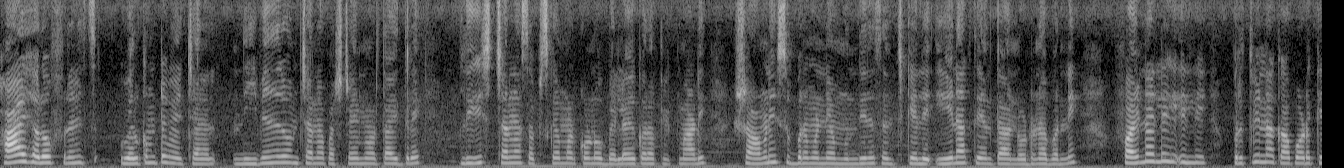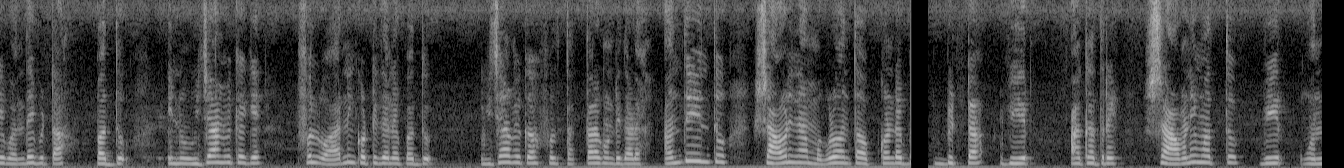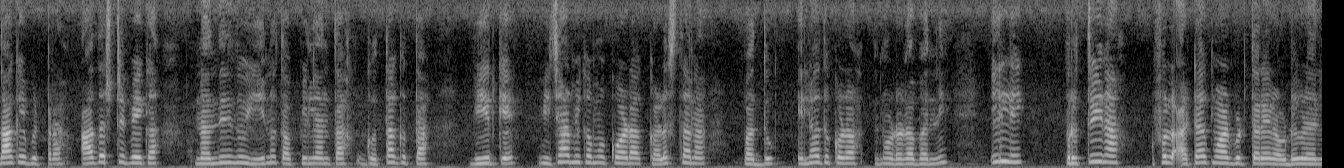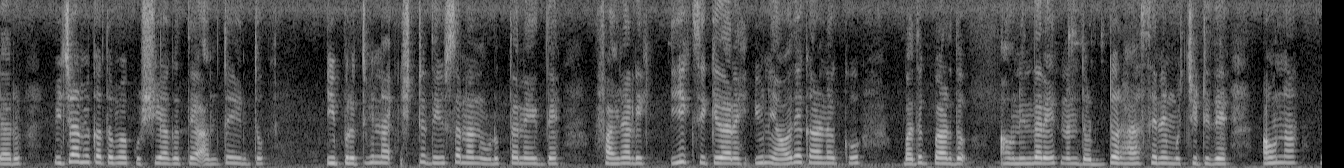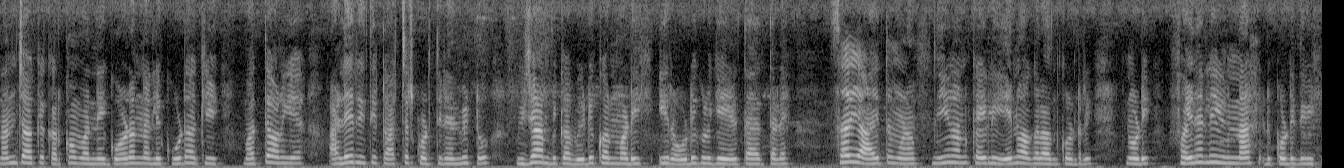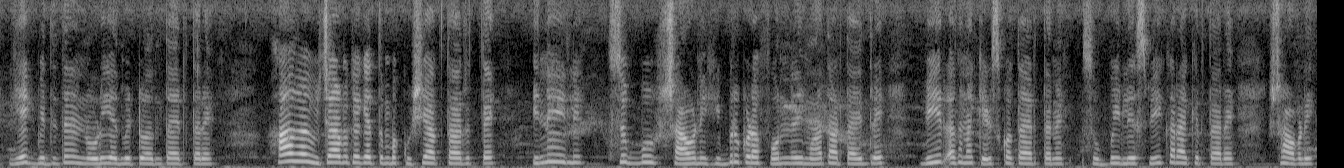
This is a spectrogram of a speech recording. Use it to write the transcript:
Hi hello friends welcome to my channel ನೀವೇನಾದರೂ ಒಂದು channel first time ನೋಡ್ತಾ ಇದ್ದರೆ ಪ್ಲೀಸ್ ಚಾನಲ್ ಸಬ್ಸ್ಕ್ರೈಬ್ ಮಾಡಿಕೊಂಡು ಬೆಲ್ ಐಕಾನ ಕ್ಲಿಕ್ ಮಾಡಿ. ಶ್ರಾವಣಿ ಸುಬ್ರಹ್ಮಣ್ಯ ಮುಂದಿನ ಸಂಚಿಕೆಯಲ್ಲಿ ಏನಾಗ್ತಿದೆ ಅಂತ ನೋಡೋಣ ಬನ್ನಿ. ಫೈನಲಿ ಇಲ್ಲಿ ಪೃಥ್ವಿನ ಕಾಪಾಡೋಕ್ಕೆ ಬಂದೇ ಬಿಟ್ಟ ಪದ್ದು. ಇನ್ನು ವಿಜಾಮಿಕಗೆ ಫುಲ್ ವಾರ್ನಿಂಗ್ ಕೊಟ್ಟಿದ್ದಾನೆ ಪದ್ದು. ವಿಜಾಮಿಕ ಫುಲ್ ತತ್ತರಗೊಂಡಿದ್ದಾಳೆ. ಅಂತೂ ಇಂತೂ ಶ್ರಾವಣಿನ ಮಗಳು ಅಂತ ಒಪ್ಕೊಂಡೇ ಬಿಟ್ಟ ವೀರ್. ಹಾಗಾದರೆ ಶ್ರಾವಣಿ ಮತ್ತು ವೀರ್ ಒಂದಾಗೇ ಬಿಟ್ರ? ಆದಷ್ಟು ಬೇಗ ನಂದಿನಿದು ಏನೂ ತಪ್ಪಿಲ್ಲ ಅಂತ ಗೊತ್ತಾಗುತ್ತಾ? ವೀರ್ಗೆ ವಿಜಾಂಬಿಕಾ ಮುಖವಾಡ ಕಳಿಸ್ತಾನ. ಬದ್ದು ಎಲ್ಲದು ಕೂಡ ನೋಡೋಣ ಬನ್ನಿ. ಇಲ್ಲಿ ಪೃಥ್ವಿನ ಫುಲ್ ಅಟ್ಯಾಕ್ ಮಾಡಿಬಿಡ್ತಾರೆ ರೌಡಿಗಳೆಲ್ಲರೂ. ವಿಜಾಮಿಕ ತುಂಬ ಖುಷಿಯಾಗುತ್ತೆ ಅಂತೂ ಇಂತು. ಈ ಪೃಥ್ವಿನ ಇಷ್ಟು ದಿವಸ ನಾನು ಹುಡುಕ್ತಾನೆ ಇದ್ದೆ. ಫೈನಲಿ ಈಗ ಸಿಕ್ಕಿದ್ದಾನೆ ಇವನು ಯಾವುದೇ ಕಾರಣಕ್ಕೂ ಬದುಕಬಾರ್ದು. ಅವನಿಂದಲೇ ನನ್ನ ದೊಡ್ಡ ರಹಸ್ಯನೇ ಮುಚ್ಚಿಟ್ಟಿದೆ. ಅವನ್ನ ನನ್ನ ಜಾಗಕ್ಕೆ ಕರ್ಕೊಂಬನ್ನಿ ಗೋಡನ್ನಲ್ಲಿ ಕೂಡಾಕಿ ಮತ್ತೆ ಅವನಿಗೆ ಹಳೆ ರೀತಿ ಟಾರ್ಚರ್ ಕೊಡ್ತೀನಿ ಅಂದ್ಬಿಟ್ಟು ವಿಜಯಾಂಬಿಕಾ ವಿಡಿಯೋ ಕಾಲ್ ಮಾಡಿ ಈ ರೌಡಿಗಳಿಗೆ ಹೇಳ್ತಾ ಇರ್ತಾಳೆ. ಸರಿ, ಆಯಿತು ಮೇಡಮ್ ನೀವು ನನ್ನ ಕೈಲಿ ಏನೂ ಆಗಲ್ಲ ಅಂದ್ಕೊಂಡ್ರಿ. ನೋಡಿ, ಫೈನಲಿ ಇವನ್ನ ಹಿಡ್ಕೊಂಡಿದ್ದೀವಿ ಹೇಗೆ ಬಿದ್ದಿದ್ದಾನೆ ನೋಡಿ ಅಂದ್ಬಿಟ್ಟು ಅಂತ ಇರ್ತಾರೆ. ಆಗ ವಿಜಯಾಂಬಿಕೆಗೆ ತುಂಬ ಖುಷಿ ಆಗ್ತಾ ಇರುತ್ತೆ. ಇನ್ನೇ ಇಲ್ಲಿ ಸುಬ್ಬು, ಶ್ರಾವಣಿ ಇಬ್ಬರು ಕೂಡ ಫೋನಲ್ಲಿ ಮಾತಾಡ್ತಾ ಇದ್ದರೆ ವೀರ್ ಅದನ್ನು ಕೇಳಿಸ್ಕೊಳ್ತಾ ಇರ್ತಾನೆ. ಸುಬ್ಬು ಇಲ್ಲಿ ಸ್ಪೀಕರ್ ಹಾಕಿರ್ತಾರೆ. ಶ್ರಾವಣಿ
